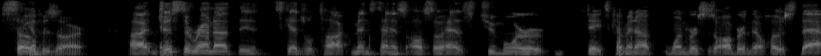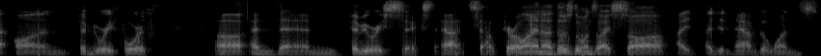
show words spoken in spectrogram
So yep. bizarre. Uh, just to round out the scheduled talk, men's tennis also has two more dates coming up. One versus Auburn. They'll host that on February 4th. Uh, and then February 6th at South Carolina. Those are the ones I saw. I, I didn't have the ones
